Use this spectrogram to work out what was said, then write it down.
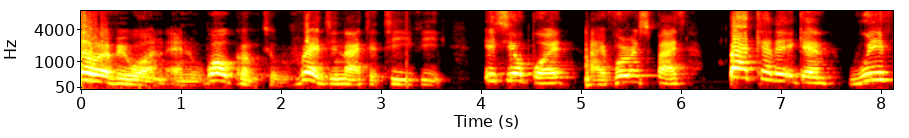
Hello, everyone, and welcome to Red United TV. It's your boy Ivorian Spice back at it again with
